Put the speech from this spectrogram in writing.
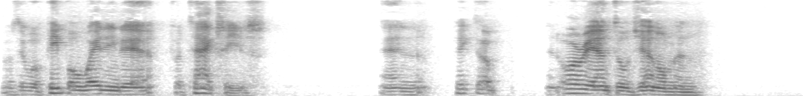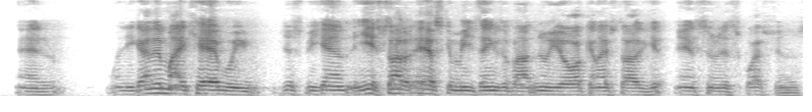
because there were people waiting there for taxis and picked up an Oriental gentleman. And when he got in my cab, we just began, he started asking me things about New York, and I started get, answering his questions.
